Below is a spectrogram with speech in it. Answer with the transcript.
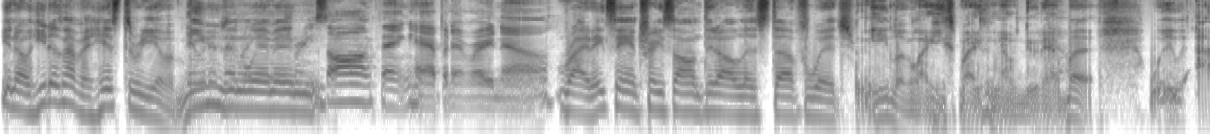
You know, he doesn't have a history of abusing like the women. Trey Songz thing happening right now. Right, they saying Trey Songz did all this stuff, which he looked like he's spicy enough to do that, but we I,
